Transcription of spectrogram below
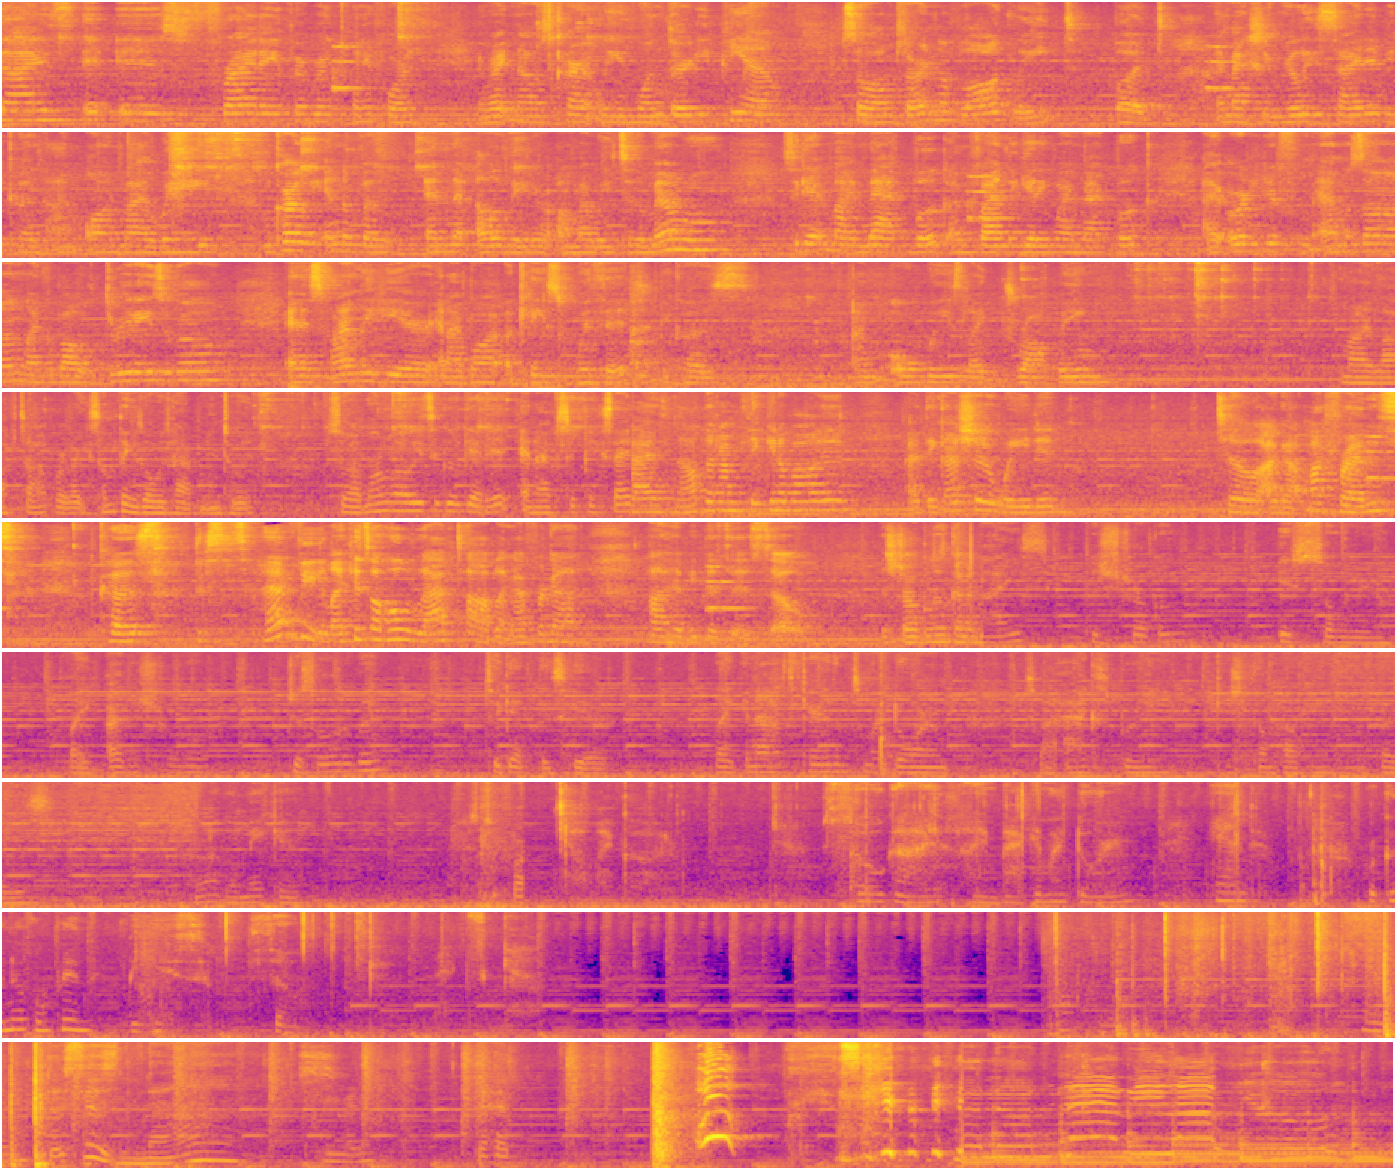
guys? It is Friday, February 24th, and right now it's currently 1.30 p.m. So I'm starting the vlog late, but I'm actually really excited because I'm on my way. I'm currently in the in the elevator on my way to the mailroom to get my MacBook. I'm finally getting my MacBook. I ordered it from Amazon like about three days ago, and it's finally here. And I bought a case with it because I'm always like dropping my laptop or like something's always happening to it. So I'm on my way to go get it and I'm super excited. Guys, now that I'm thinking about it, I think I should have waited till I got my friends because this is heavy. Like it's a whole laptop. Like I forgot how heavy this is. So the struggle is gonna Guys, the struggle is so real. Like I just struggle just a little bit to get this here. Like and I have to carry them to my dorm. So I asked Bree, can she come help me because I'm not gonna make it. It's too far. Oh. So guys, I am back in my dorm and we're gonna open these. So let's go. Oh, this is nice. You ready? Go ahead. Oh! Excuse me. Let me love you.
